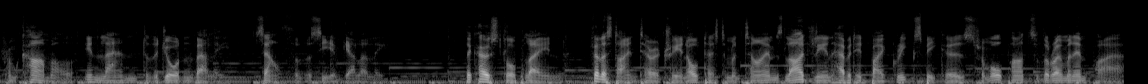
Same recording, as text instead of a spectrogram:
from Carmel inland to the Jordan Valley, south of the Sea of Galilee. The coastal plain, Philistine territory in Old Testament times, largely inhabited by Greek speakers from all parts of the Roman Empire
